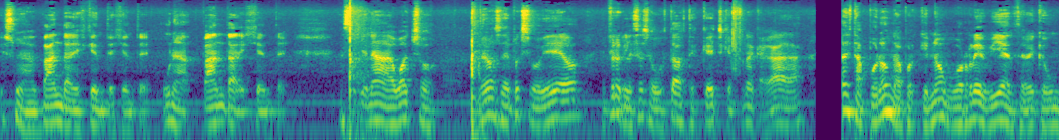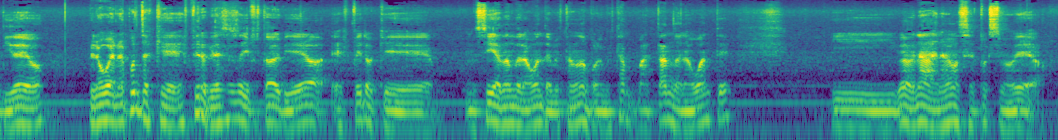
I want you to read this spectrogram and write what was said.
Es una banda de gente, gente. Una banda de gente. Así que nada, guacho. Nos vemos en el próximo video. Espero que les haya gustado este sketch que fue una cagada. Esta poronga porque no borré bien, se ve que un video. Pero bueno, el punto es que espero que les haya disfrutado el video. Espero que me sigan dando el aguante que me están dando porque me están matando en aguante. Y bueno, nada, nos vemos en el próximo video.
